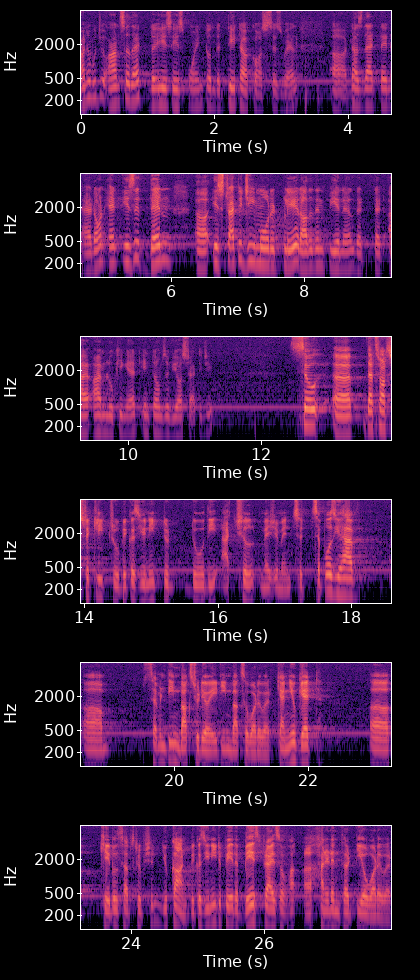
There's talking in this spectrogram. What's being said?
Anu, would you answer that, the, his, his point on the data costs as well? Uh, does that then add on? And is it then, uh, is strategy more at play rather than P&L that, that I, I'm looking at in terms of your strategy? So uh, that's not strictly true because you need to do the actual measurement. So suppose you have um, 17 bucks today or 18 bucks or whatever. Can you get a cable subscription? You can't because you need to pay the base price of 130 or whatever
